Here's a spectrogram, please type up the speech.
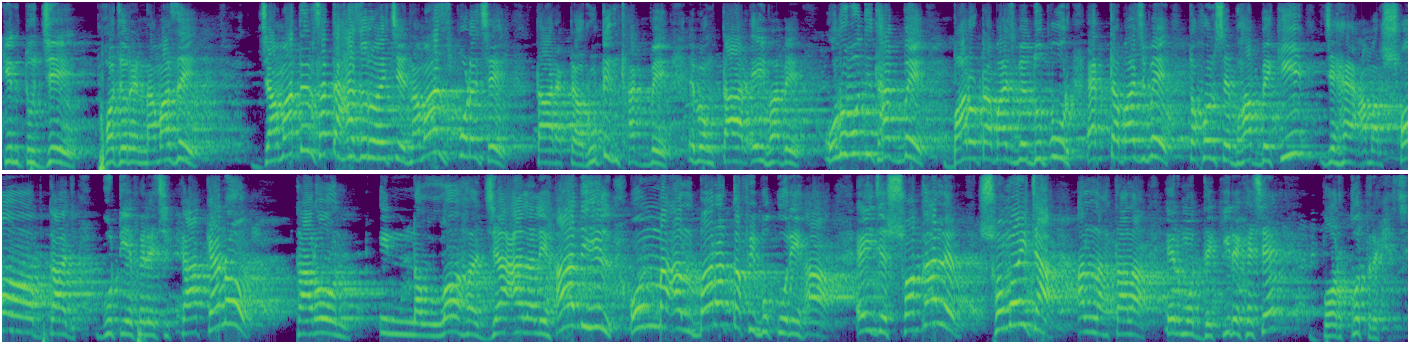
কিন্তু যে ফজরের নামাজে জামাতের সাথে হাজির হয়েছে, নামাজ পড়েছে, তার একটা রুটিন থাকবে এবং তার এইভাবে অনুভূতি থাকবে, বারোটা বাজবে দুপুর, একটা বাজবে, তখন সে ভাববে কি? যে হ্যাঁ আমার সব কাজ গুটিয়ে ফেলেছি। কা, কেন? কারণ এই যে সকালের সময়টা আল্লাহ তাআলা এর মধ্যে কি রেখেছে? বরকত রেখেছে।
